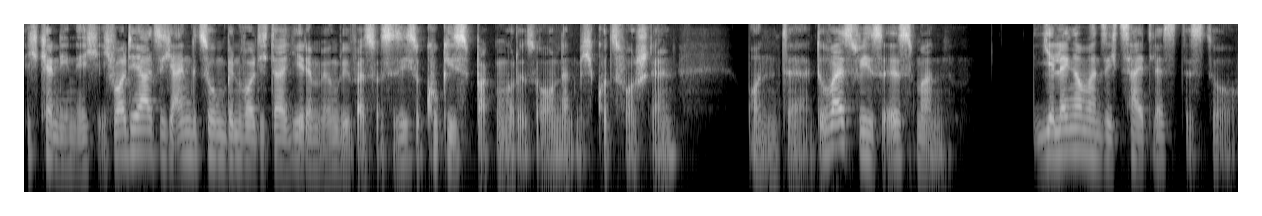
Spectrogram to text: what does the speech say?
Ich kenne die nicht. Ich wollte ja, als ich eingezogen bin, wollte ich da jedem irgendwie was, was weiß ich, so Cookies backen oder so und dann mich kurz vorstellen. Und äh, du weißt, wie es ist, man. Je länger man sich Zeit lässt, desto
